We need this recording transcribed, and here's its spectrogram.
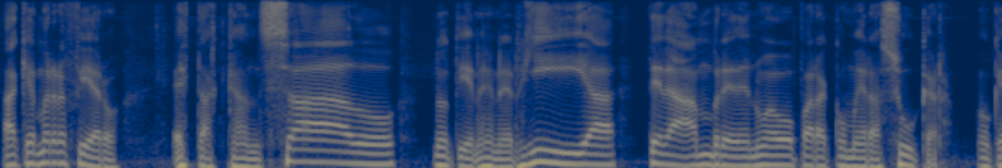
¿A qué me refiero? Estás cansado, no tienes energía, te da hambre de nuevo para comer azúcar, ¿ok?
